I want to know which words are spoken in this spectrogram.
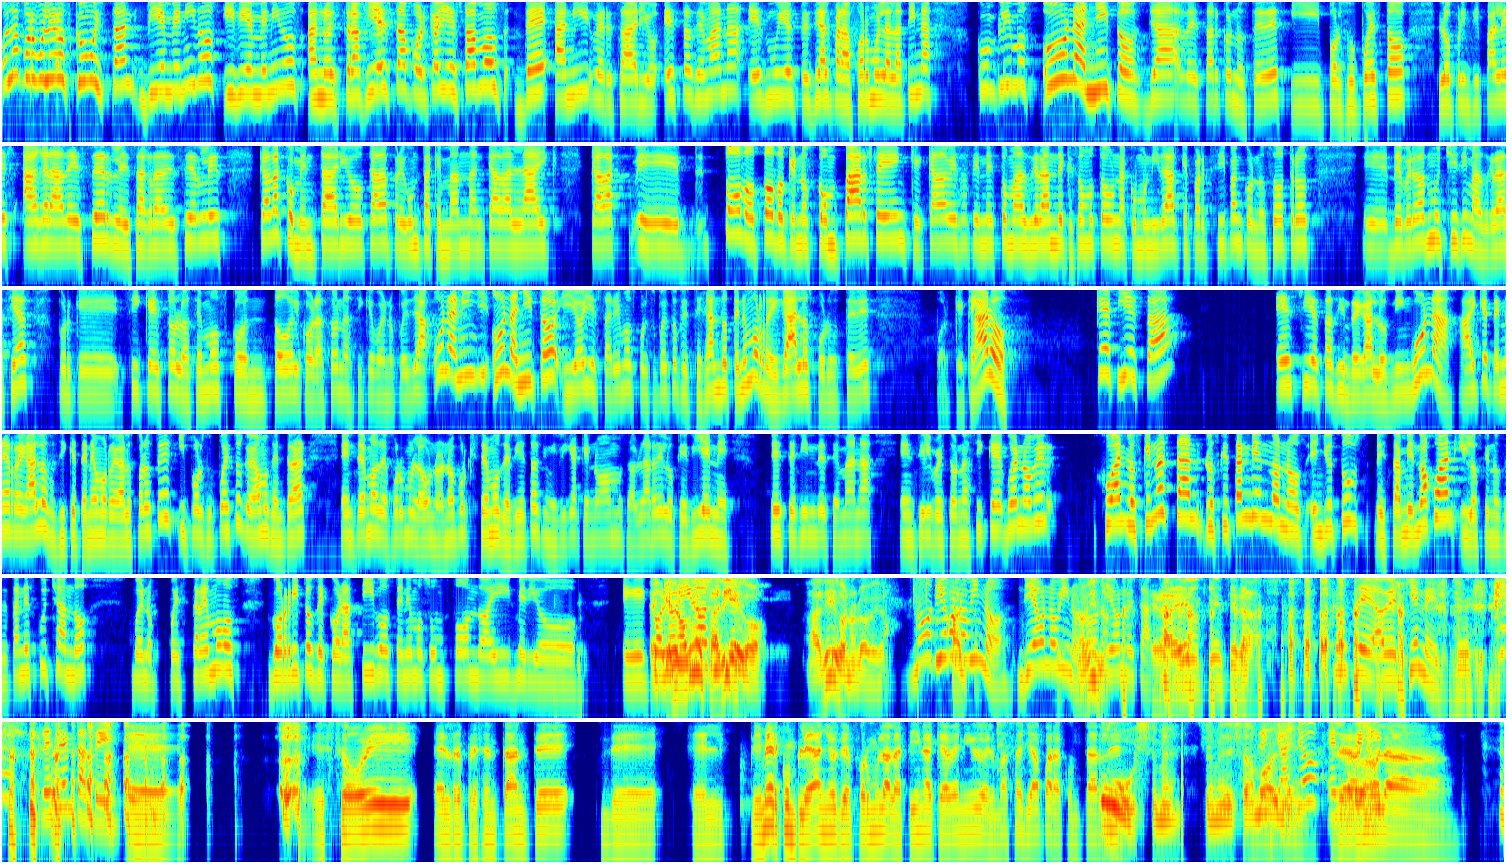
Hola formuleros, ¿cómo están? Bienvenidos y bienvenidos a nuestra fiesta porque hoy estamos de aniversario. Esta semana es muy especial para Fórmula Latina. Cumplimos un añito ya de estar con ustedes y por supuesto lo principal es agradecerles, agradecerles cada comentario, cada pregunta que mandan, cada like, cada eh, todo, todo que nos comparten, que cada vez hacen esto más grande, que somos toda una comunidad, que participan con nosotros. Eh, de verdad, muchísimas gracias, porque sí que esto lo hacemos con todo el corazón. Así que bueno, pues ya un, un añito y hoy estaremos, por supuesto, festejando. Tenemos regalos por ustedes, porque claro, ¿qué fiesta? Es fiesta sin regalos, ninguna. Hay que tener regalos, así que tenemos regalos para ustedes. Y por supuesto que vamos a entrar en temas de Fórmula 1. No porque estemos de fiesta significa que no vamos a hablar de lo que viene este fin de semana en Silverstone. Así que, bueno, a ver, Juan, los que no están, los que están viéndonos en YouTube están viendo a Juan y los que nos están escuchando, bueno, pues traemos gorritos decorativos, tenemos un fondo ahí medio eh, colorido. a Diego. A Diego no lo veo. No, Diego no vino. Diego no vino, no, Diego no está. él? ¿Quién será? No sé, a ver, ¿quién es? Preséntate. Eh, eh, soy el representante de el primer cumpleaños de Fórmula Latina que ha venido del más allá para contarles. Uy, se me, se me desarmó se cayó el, el feliz. La...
